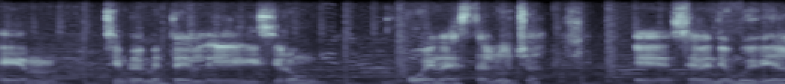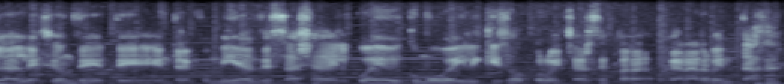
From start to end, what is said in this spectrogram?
Em, simplemente eh, hicieron buena esta lucha. Eh, se vendió muy bien la lesión de, de, entre comillas, de Sasha del cuello y cómo Bailey quiso aprovecharse para ganar ventaja.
